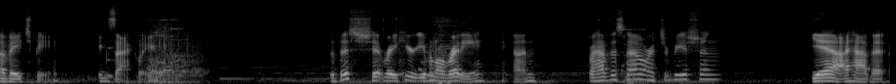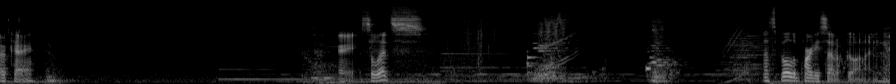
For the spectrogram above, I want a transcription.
of HP. Exactly. So this shit right here, even already, on. Do I have this now? Retribution? Yeah, I have it. Okay. Alright, so let's... Let's build a party setup going on here.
